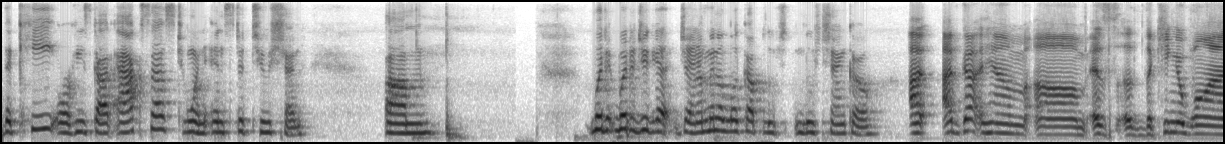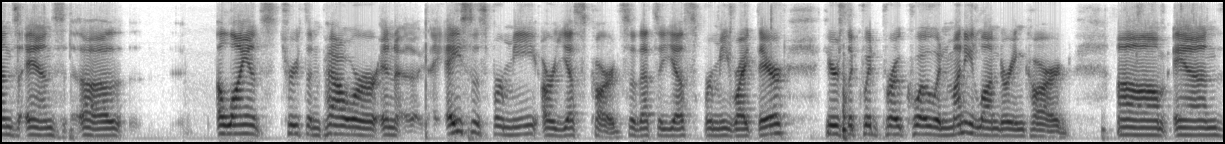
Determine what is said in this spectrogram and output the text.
the key or he's got access to an institution. Um, what, what did you get, Jen? I'm going to look up Lushenko. I, I've got him um, as uh, the King of Wands and uh, Alliance, Truth, and Power. And uh, aces for me are yes cards. So that's a yes for me right there. Here's the quid pro quo and money laundering card. Um, and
